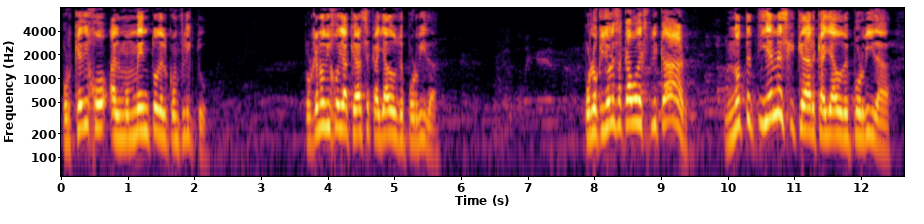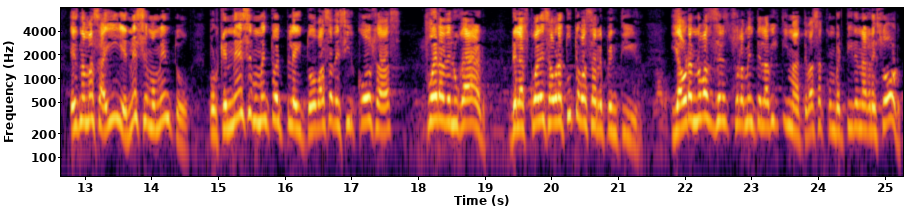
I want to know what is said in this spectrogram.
¿Por qué dijo al momento del conflicto? ¿Por qué no dijo ya quedarse callados de por vida? Por lo que yo les acabo de explicar. No te tienes que quedar callado de por vida. Es nada más ahí, en ese momento. Porque en ese momento del pleito vas a decir cosas fuera de lugar, de las cuales ahora tú te vas a arrepentir. Y ahora no vas a ser solamente la víctima, te vas a convertir en agresor.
